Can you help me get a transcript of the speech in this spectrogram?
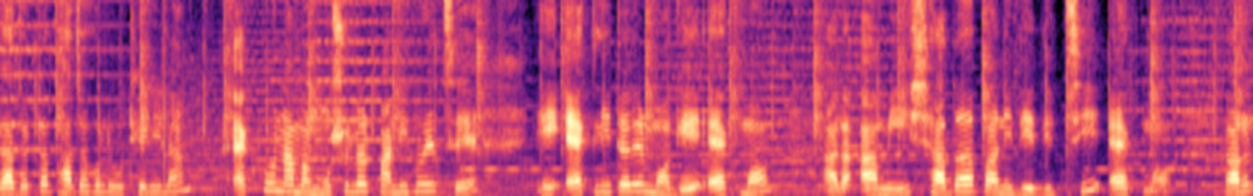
গাজরটা ভাজা হলে উঠিয়ে নিলাম। এখন আমার মশলার পানি হয়েছে। এই এক লিটারের মগে এক মগ আর আমি সাদা পানি দিয়ে দিচ্ছি এক মগ। কারণ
